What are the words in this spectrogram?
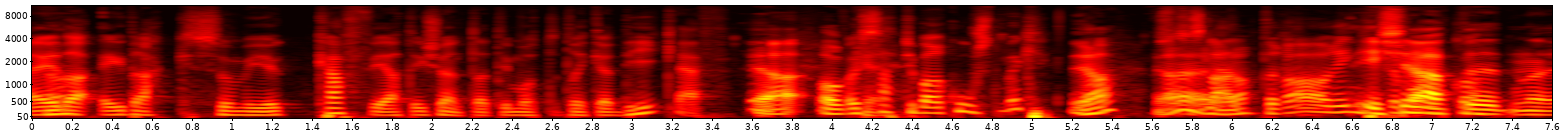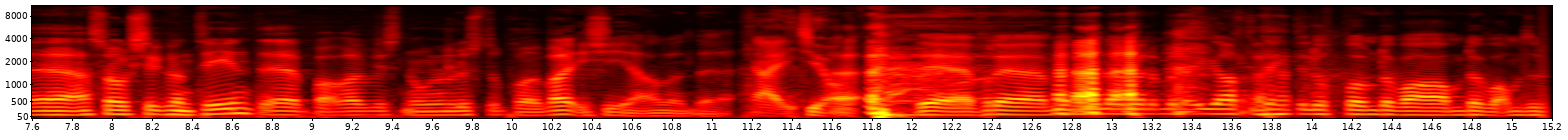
Nei, jeg, Ja. drakk, jeg drakk så mye kaffe at jeg skjønte at jeg måtte drikke decaf. Ja, For jeg satt jo bare og koste meg. Ja, ja, sladra og ringte Ikke at Jeg eh, ne- altså Oxycontin Det er bare hvis noen har lyst til å prøve, ikke gjør det. Nei, ikke gjør det. det, det men, men, men, men jeg har alltid tenkt lurt på om det, var, om, det var, om det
